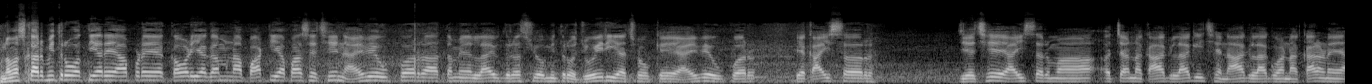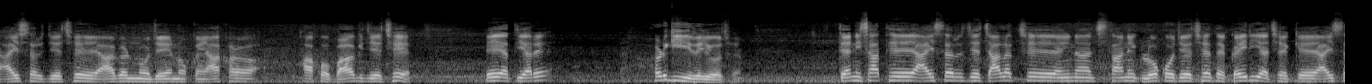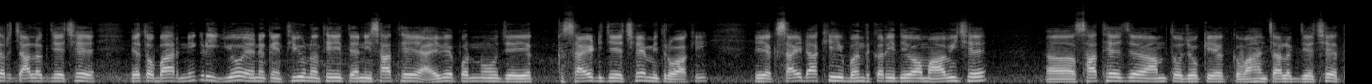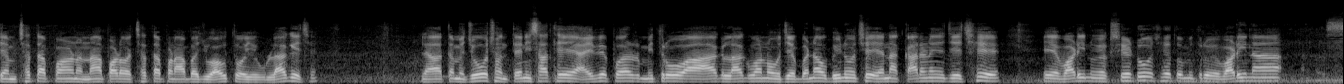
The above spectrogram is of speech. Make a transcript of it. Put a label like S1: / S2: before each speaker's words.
S1: નમસ્કાર મિત્રો, અત્યારે આપણે કવડિયા ગામના પાટિયા પાસે છીએ ને હાઈવે ઉપર. આ તમે લાઈવ દ્રશ્યો મિત્રો જોઈ રહ્યા છો કે હાઈવે ઉપર એક આઈસર જે છે, આઈસરમાં અચાનક આગ લાગી છે ને આગ લાગવાના કારણે આઈસર જે છે, આગળનો જે એનો કંઈ આખો આખો ભાગ જે છે, એ અત્યારે હળગી રહ્યો છે. તેની સાથે આઈસર જે ચાલક છે, અહીંના સ્થાનિક લોકો જે છે તે કહી રહ્યા છે કે આઈસર ચાલક જે છે એ તો બહાર નીકળી ગયો, એને કંઈ થયું નથી. તેની સાથે હાઈવે પરનો જે એક સાઈડ જે છે મિત્રો આખી, એ એક સાઈડ આખી બંધ કરી દેવામાં આવી છે. સાથે જ આમ તો જો કે એક વાહન ચાલક જે છે તેમ છતાં પણ ના પાડવા છતાં પણ આ બાજુ આવતો એવું લાગે છે. એટલે આ તમે જુઓ છો ને, તેની સાથે હાઈવે પર મિત્રો આ આગ લાગવાનો જે બનાવ બીનો છે, એના કારણે જે છે એ વાડીનો એક શેઢો છે. તો મિત્રો, એ વાડીના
